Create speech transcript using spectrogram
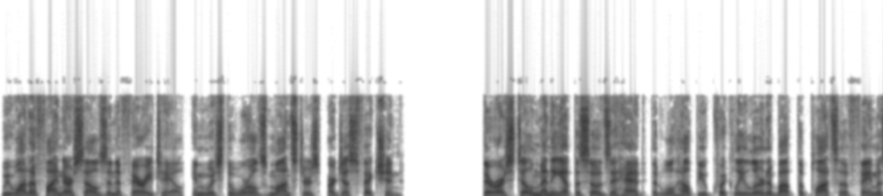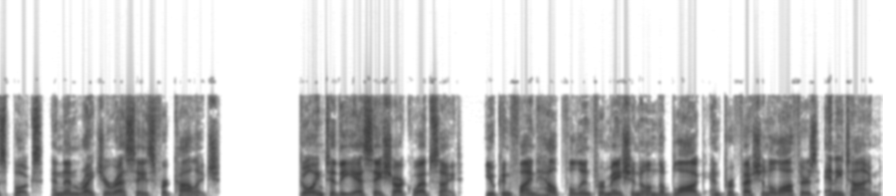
we want to find ourselves in a fairy tale in which the world's monsters are just fiction. There are still many episodes ahead that will help you quickly learn about the plots of famous books and then write your essays for college. Going to the EssayShark website, you can find helpful information on the blog and professional authors anytime.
